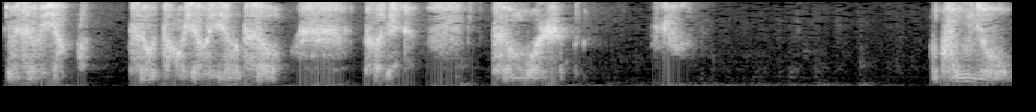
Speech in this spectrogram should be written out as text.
因为它有相。它有导向性，它有特点，它有模式。空就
